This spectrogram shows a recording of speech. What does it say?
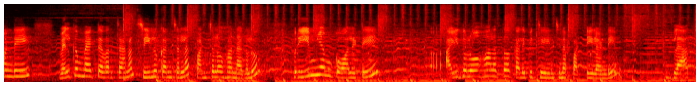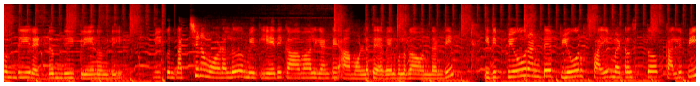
అండి. Welcome back to our channel శ్రీలు కంచెల పంచలోహ నగలు. ప్రీమియం క్వాలిటీ ఐదు లోహాలతో కలిపి చేయించిన పట్టీలండి. బ్లాక్ ఉంది రెడ్ ఉంది గ్రీన్ ఉంది. మీకు నచ్చిన మోడల్ మీకు ఏది కావాలి అంటే ఆ మోడలతో అవైలబుల్గా ఉందండి. ఇది ప్యూర్ అంటే ప్యూర్ ఫైవ్ మెటల్స్తో కలిపి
